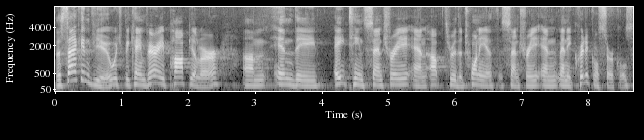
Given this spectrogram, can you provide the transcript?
The second view, which became very popular um, in the 18th century and up through the 20th century in many critical circles,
